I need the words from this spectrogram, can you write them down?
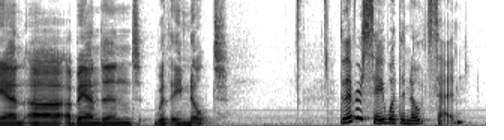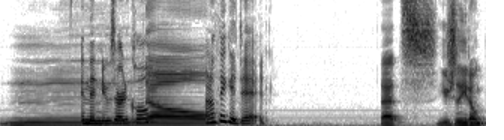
And uh, abandoned with a note. Did they ever say what the note said? In the news article? No, I don't think it did. that's usually you don't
